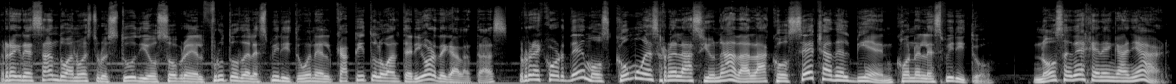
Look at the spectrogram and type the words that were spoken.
Regresando a nuestro estudio sobre el fruto del Espíritu en el capítulo anterior de Gálatas, recordemos cómo es relacionada la cosecha del bien con el Espíritu. No se dejen engañar,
